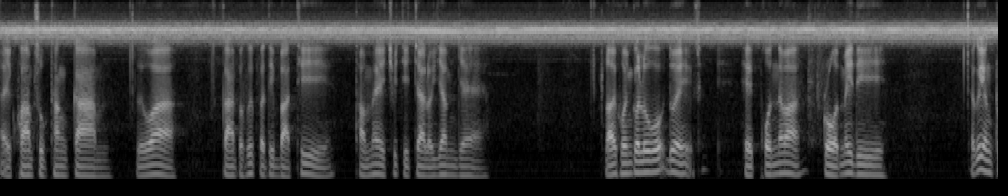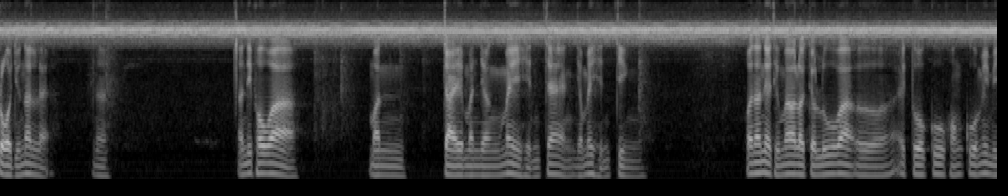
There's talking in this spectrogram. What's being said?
ไอความสุขทางกาม หรือว่าการประพฤติปฏิบัติที่ทำให้ชีวิตจิตใจเราย่ำแย่ หลายคนก็รู้ด้วยเหตุผลนะว่า โกรธไม่ดี แต่ก็ยังโกรธอยู่นั่นแหละนะอันนี้เพราะว่ามันใจมันยังไม่เห็นแจ้ง ยังไม่เห็นจริง เพราะนั้นเนี่ยถึงแม้ว่าเราจะรู้ว่า เออไอตัวกูของกูไม่มี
